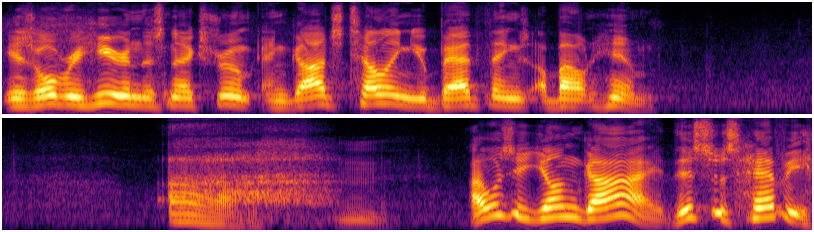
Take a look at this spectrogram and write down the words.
is over here in this next room, and God's telling you bad things about him? Ah. I was a young guy. This was heavy,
